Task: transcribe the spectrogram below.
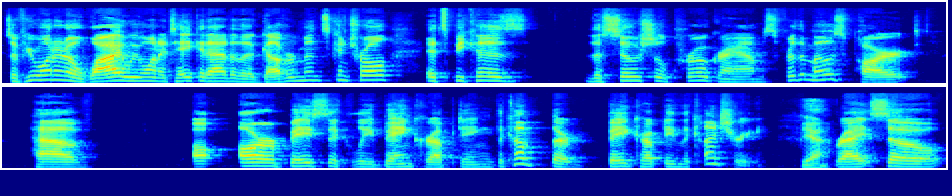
So if you want to know why we want to take it out of the government's control, it's because the social programs, for the most part, have are basically bankrupting the com- they're bankrupting the country. Yeah. Right. So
